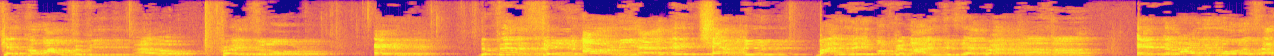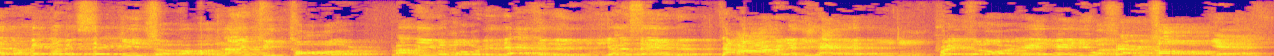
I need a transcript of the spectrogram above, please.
can come out of it. I know. Praise the Lord. And the Philistine army had a champion by the name of Goliath. Is that right? Uh-huh. And Goliath was, if I make no mistake, he's uh, about nine feet tall or probably even more than that. And the, you understand the, the armor that he had. Praise the Lord. Amen. He was very tall. Yes.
